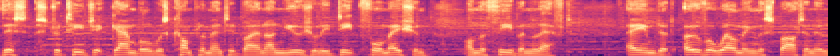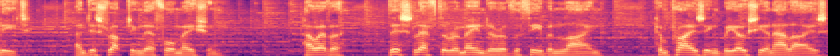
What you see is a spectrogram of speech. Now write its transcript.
This strategic gamble was complemented by an unusually deep formation on the Theban left, aimed at overwhelming the Spartan elite and disrupting their formation. However, this left the remainder of the Theban line, comprising Boeotian allies,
